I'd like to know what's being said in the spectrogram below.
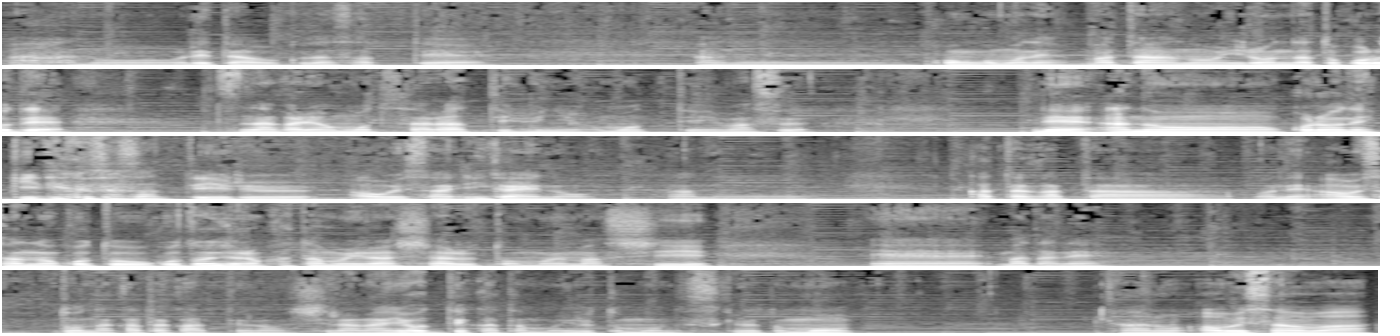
あのレターをくださってあの今後もねまたあのいろんなところでつながりを持ってたらっていうふうに思っています。であのこれをね聞いてくださっている葵さん以外のあの方々はね葵さんのことをご存知の方もいらっしゃると思いますし、えー、まだねどんな方かっていうのを知らないよって方もいると思うんですけれどもあの葵さんは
